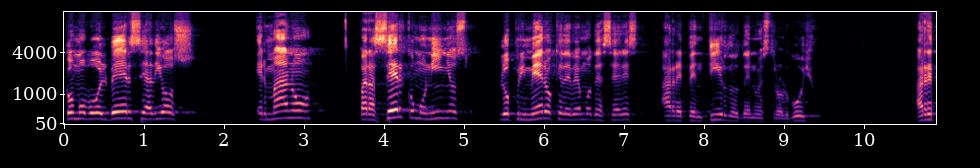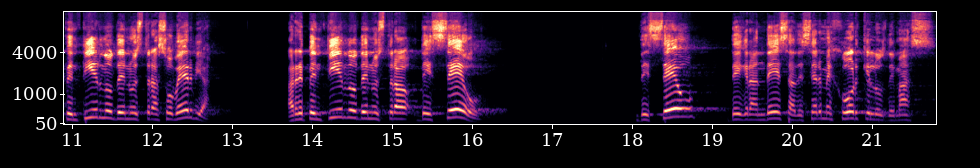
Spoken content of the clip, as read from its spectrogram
como volverse a Dios. Hermano, para ser como niños, lo primero que debemos de hacer es arrepentirnos de nuestro orgullo, arrepentirnos de nuestra soberbia, arrepentirnos de nuestro deseo, deseo de grandeza, de ser mejor que los demás.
